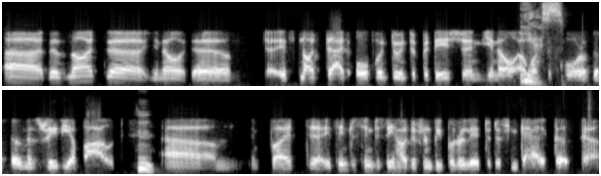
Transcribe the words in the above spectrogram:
uh, there's not, uh, you know, um it's not that open to interpretation. You know, uh, what the core of the film is really about. Hmm. Um, but uh, it's interesting to see how different people relate to different characters. Yeah.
